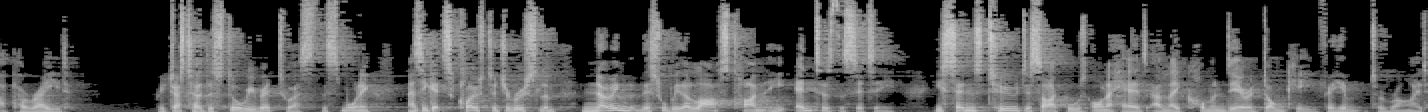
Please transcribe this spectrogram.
a parade. We just heard the story read to us this morning as he gets close to Jerusalem, knowing that this will be the last time that he enters the city. He sends two disciples on ahead and they commandeer a donkey for him to ride.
